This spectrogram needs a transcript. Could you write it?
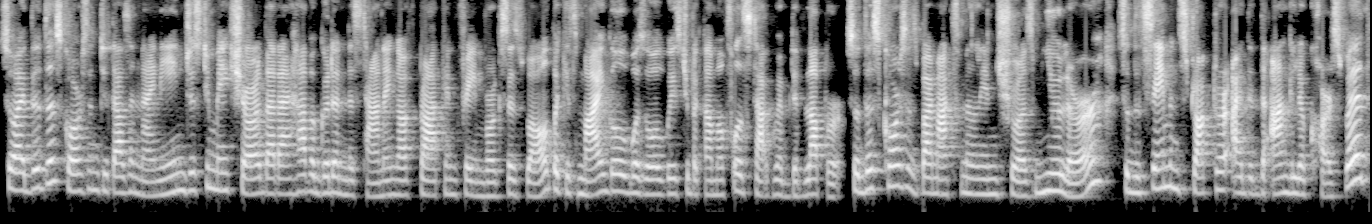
So I did this course in 2019 just to make sure that I have a good understanding understanding of backend frameworks as well, because my goal was always to become a full stack web developer. So this course is by Maximilian Schwarzmüller. So the same instructor I did the Angular course with.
